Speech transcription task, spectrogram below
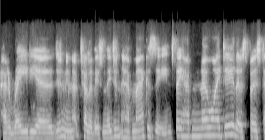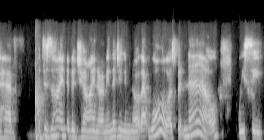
had a radio, didn't even have television, they didn't have magazines, they had no idea they were supposed to have a designer vagina. I mean, they didn't even know what that was. But now we see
